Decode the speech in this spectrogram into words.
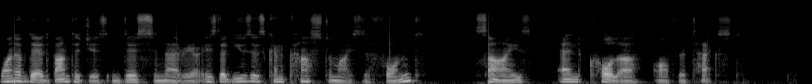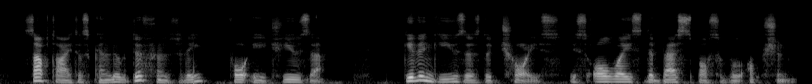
One of the advantages in this scenario is that users can customize the font, size, and color of the text. Subtitles can look differently for each user. Giving users the choice is always the best possible option,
